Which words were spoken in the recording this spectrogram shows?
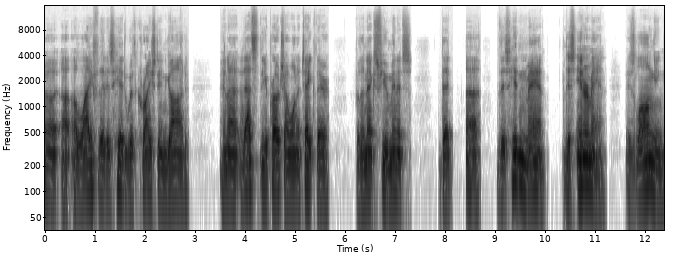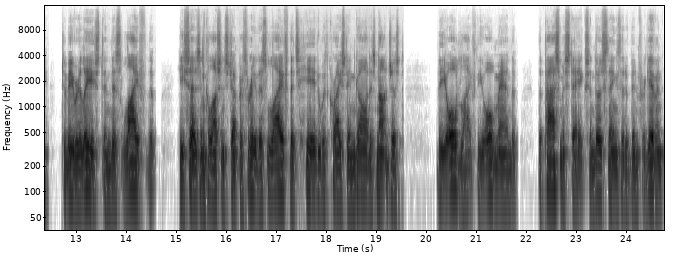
uh, a life that is hid with Christ in God. And that's the approach I want to take there for the next few minutes that uh, this hidden man, this inner man, is longing to be released, in this life that he says in Colossians chapter 3, this life that's hid with Christ in God is not just the old life, the old man, the, the past mistakes, and those things that have been forgiven,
